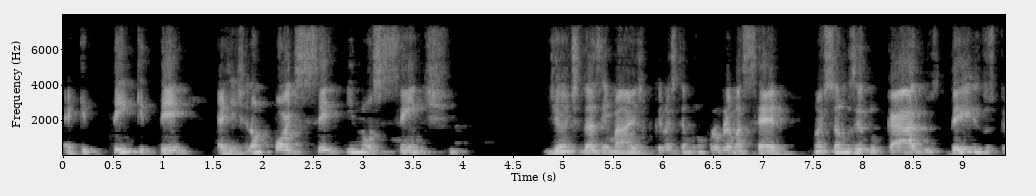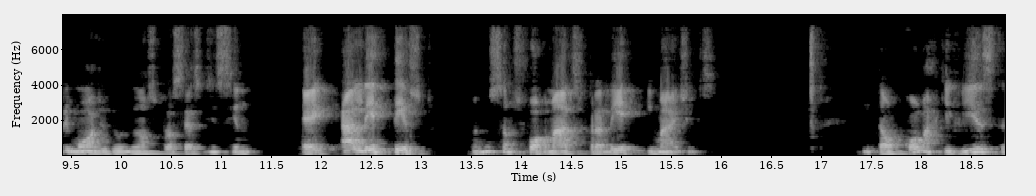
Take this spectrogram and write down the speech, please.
é que tem que ter, a gente não pode ser inocente diante das imagens, porque nós temos um problema sério. Nós somos educados desde os primórdios do nosso processo de ensino é a ler texto. Nós não somos formados para ler imagens. Então, como arquivista,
